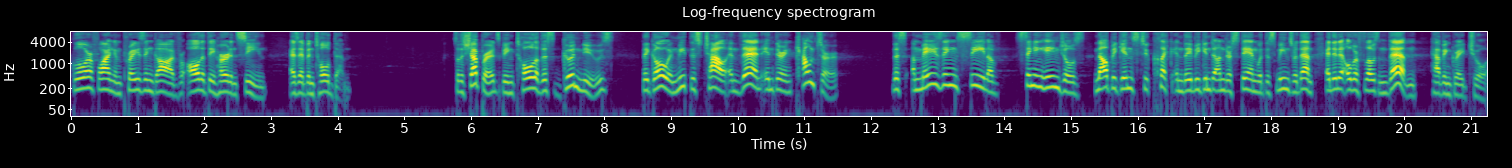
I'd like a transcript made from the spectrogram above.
glorifying and praising God for all that they heard and seen, as had been told them. So the shepherds, being told of this good news, they go and meet this child, and then in their encounter, this amazing scene of singing angels now begins to click, and they begin to understand what this means for them, and then it overflows in them having great joy.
